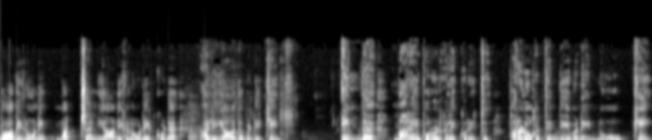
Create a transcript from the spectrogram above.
பாபிலோனின் மற்ற ஞானிகளோடே கூட அழியாதபடிக்கு இந்த மறைபொருள்களை குறித்து பரலோகத்தின் தேவனை நோக்கி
